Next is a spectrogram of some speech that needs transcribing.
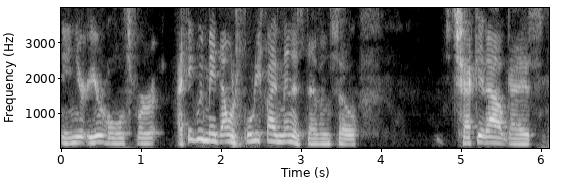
in your ear holes for. I think we made that one 45 minutes, Devin. So check it out, guys.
